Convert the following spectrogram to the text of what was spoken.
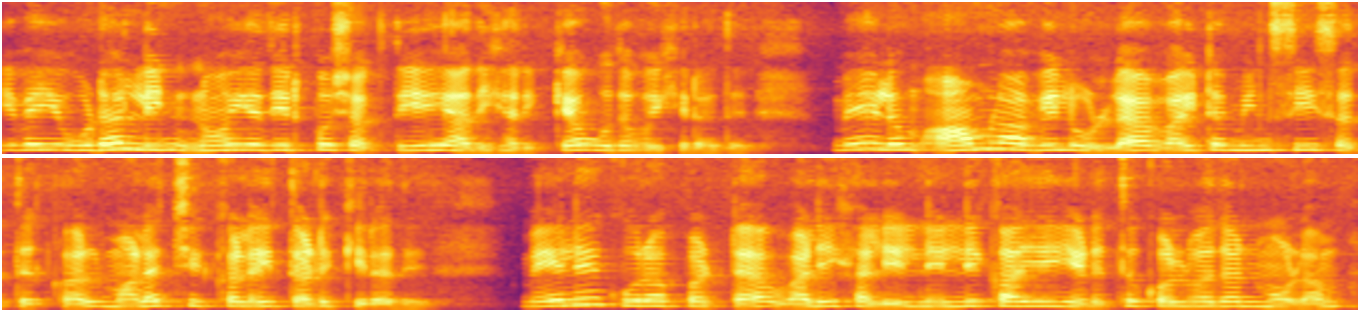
இவை உடலின் நோய் எதிர்ப்பு சக்தியை அதிகரிக்க உதவுகிறது. மேலும் ஆம்லாவில் உள்ள வைட்டமின் சி சத்துக்கள் மலச்சிக்கலை தடுக்கிறது. மேலே கூறப்பட்ட வழிகளில் நெல்லிக்காயை எடுத்துக்கொள்வதன் மூலம்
